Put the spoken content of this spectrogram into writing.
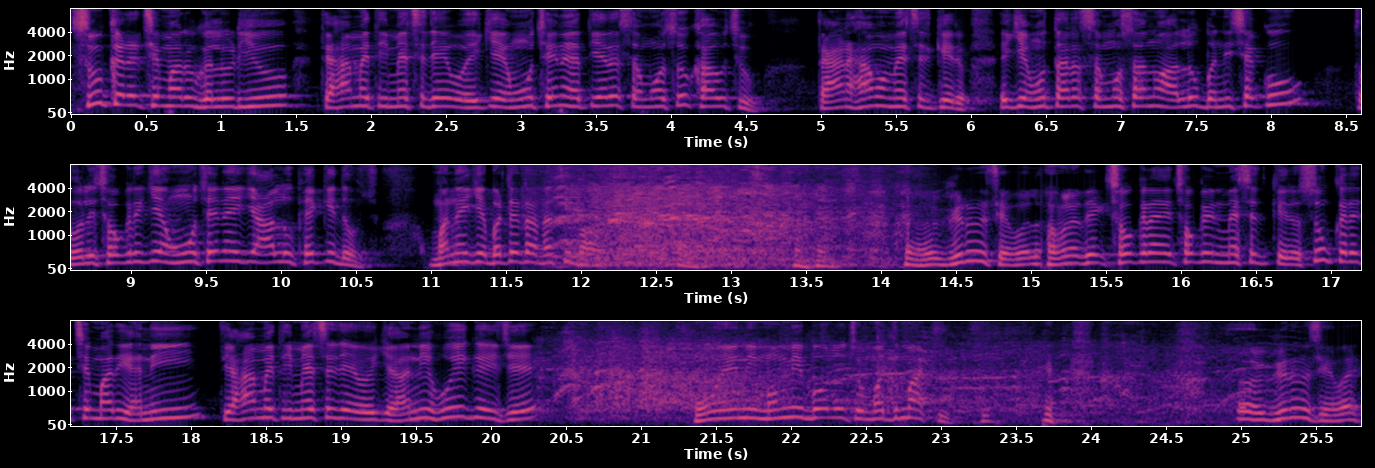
શું કરે છે મારું ગલુડિયું? તે સામેથી મેસેજ આવ્યો એ કે હું છે ને અત્યારે સમોસું ખાઉં છું. તાણે હામાં મેસેજ કર્યો એ કે હું તારા સમોસાનું આલુ બની શકું? તો ઓલી છોકરી કે હું છે ને કે આલુ ફેંકી દઉં છું. મને કે બટેટા નથી ભાવ અઘરું છે બોલો. હમણાં એક છોકરાએ છોકરીને મેસેજ કર્યો શું કરે છે મારી હની? ત્યાં સામેથી મેસેજ આવ્યો કે હની હોઈ ગઈ છે. હું એની મમ્મી બોલું છું મધમાખી. ગુરુ છે ભાઈ.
